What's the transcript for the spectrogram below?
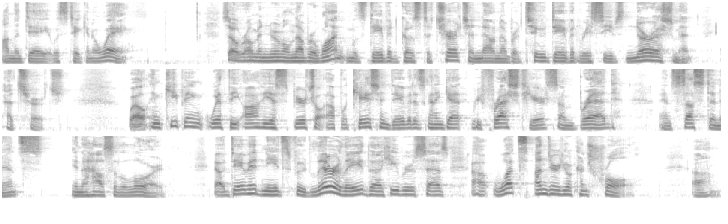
on the day it was taken away. So, Roman numeral number one was David goes to church, and now number two, David receives nourishment at church. Well, in keeping with the obvious spiritual application, David is going to get refreshed here some bread and sustenance in the house of the Lord. Now, David needs food. Literally, the Hebrew says, uh, What's under your control? Um,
